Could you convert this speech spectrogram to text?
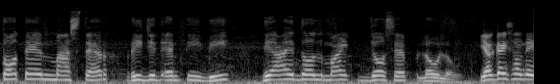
Totem Master Rigid MTB ni Idol Mark Joseph Lolo. Yan guys, Monday,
